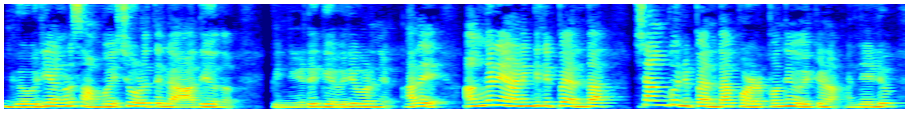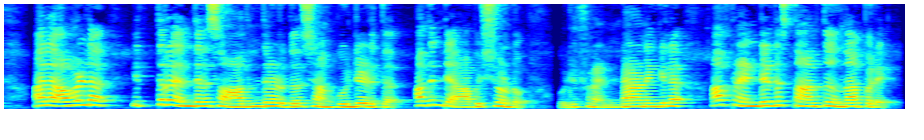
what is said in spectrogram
ഗൗരി അങ്ങോട്ട് സംഭവിച്ചു കൊടുത്തില്ല ആദ്യമൊന്നും. പിന്നീട് ഗൗരി പറഞ്ഞു അതെ അങ്ങനെയാണെങ്കിൽ ഇപ്പൊ എന്താ? ശങ്കുന് ഇപ്പൊ എന്താ കുഴപ്പമെന്ന് ചോദിക്കണം. അല്ലേലും അല്ല അവൾ ഇത്ര എന്തിനും സ്വാതന്ത്ര്യം എടുക്കുന്നത് ശങ്കുവിന്റെ അടുത്ത് അതിന്റെ ആവശ്യമുണ്ടോ? ഒരു ഫ്രണ്ട് ആണെങ്കിൽ ആ ഫ്രണ്ടിന്റെ സ്ഥാനത്ത് നിന്നാ പോരെ.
